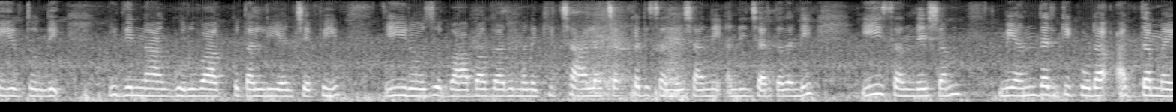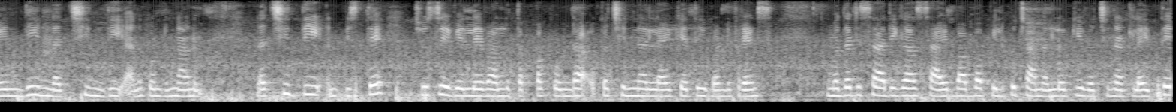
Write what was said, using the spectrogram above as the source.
తీరుతుంది. ఇది నా గురువాక్కు తల్లి అని చెప్పి ఈరోజు బాబా గారు మనకి చాలా చక్కటి సందేశాన్ని అందించారు కదండి. ఈ సందేశం మీ అందరికీ కూడా అర్థమైంది నచ్చింది అనుకుంటున్నాను. నచ్చింది అనిపిస్తే చూసి వెళ్ళే వాళ్ళు తప్పకుండా ఒక చిన్న లైక్ అయితే ఇవ్వండి ఫ్రెండ్స్. మొదటిసారిగా సాయిబాబా పిలుపు ఛానల్లోకి వచ్చినట్లయితే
